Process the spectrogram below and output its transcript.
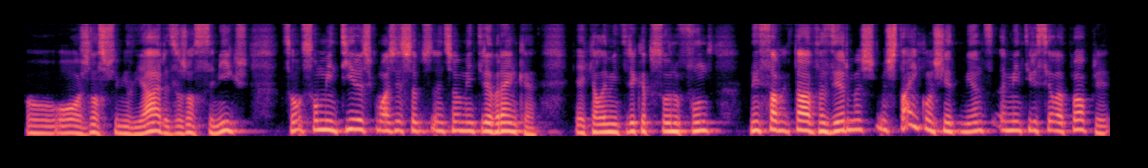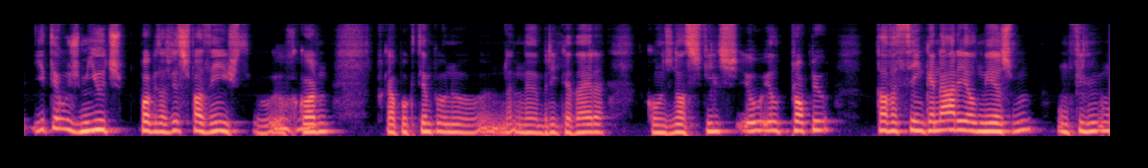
ou, ou aos nossos familiares, aos nossos amigos. São, são mentiras, como às vezes a gente chama mentira branca. É aquela mentira que a pessoa, no fundo, nem sabe o que está a fazer, mas, mas está inconscientemente a mentir-se ela própria. E até os miúdos próprios às vezes fazem isto. Eu, eu Uhum. recordo porque há pouco tempo no- na, na brincadeira com um dos nossos filhos, eu, ele próprio estava-se a enganar a ele mesmo, um filho, um,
